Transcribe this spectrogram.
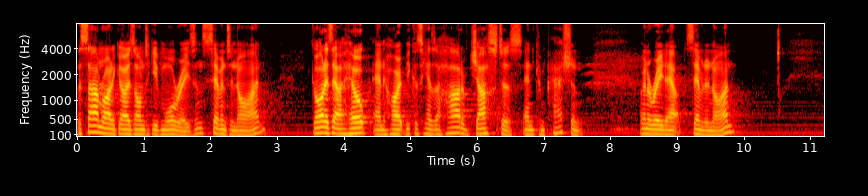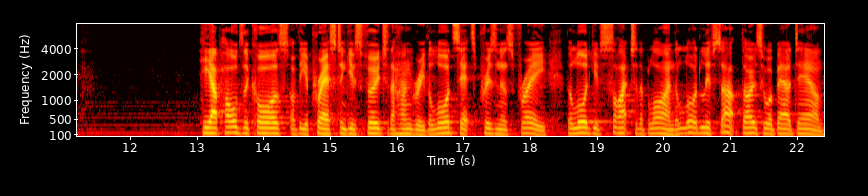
The psalm writer goes on to give more reasons, 7 to 9. God is our help and hope because he has a heart of justice and compassion. I'm going to read out 7 to 9. He upholds the cause of the oppressed and gives food to the hungry. The Lord sets prisoners free. The Lord gives sight to the blind. The Lord lifts up those who are bowed down.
